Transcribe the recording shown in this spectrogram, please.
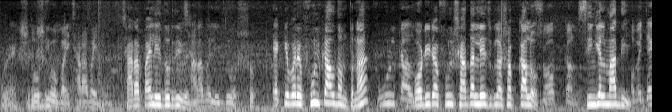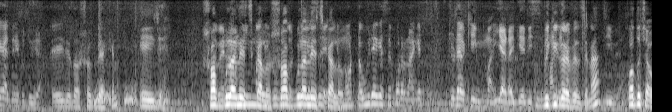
পুরো একশো দৌড় দিব ভাই ছাড়া পাইনি সারা পাইলেই দূর দিবে? ছাড়া পাইলি দৌড়। একেবারে ফুল কালদম তো না? ফুল কাল বডিটা ফুল সাদা লেজগুলা সব কালো। সব কালো। সিঙ্গেল মাদি। ভাই দেখাই দিন একটু দুইটা। এই যে দর্শক দেখেন এই যে। সবগুলা লেজ কালো সবগুলা লেজ কালো। নোটটা উইড়ে গেছে পরে রাগের চুড়ে কি ইয়াটা দিয়ে দিছি বিক্রি করে ফেলছে না? কত চাও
